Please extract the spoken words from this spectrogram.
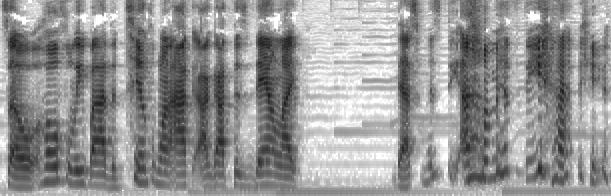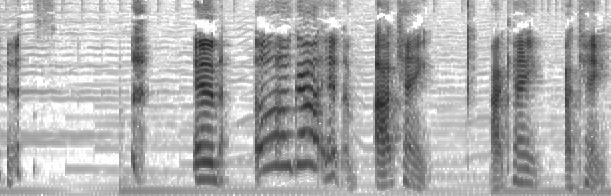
so hopefully by the tenth one, I I got this down. Like, that's Miss Dee. I'm Miss Dee. Happiness. And oh god, and I can't, I can't, I can't,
